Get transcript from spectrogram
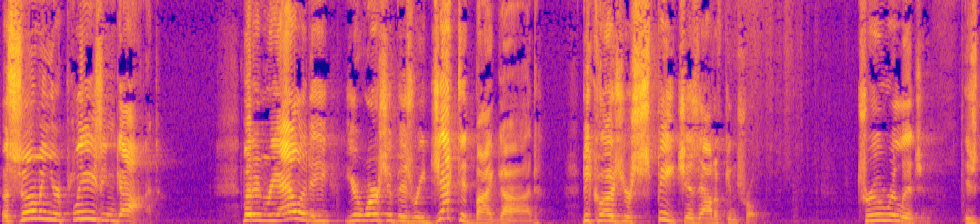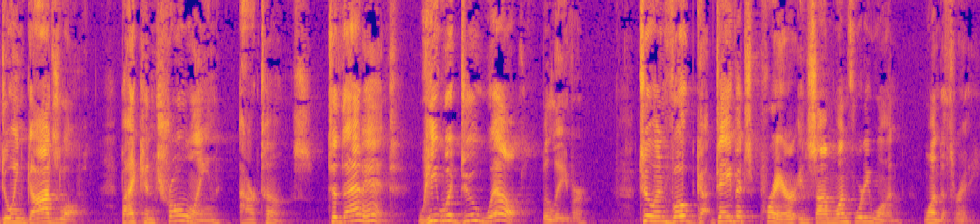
assuming you're pleasing God, but in reality, your worship is rejected by God because your speech is out of control? True religion is doing God's law by controlling our tongues. To that end, we would do well, believer, to invoke David's prayer in Psalm 141 1 to 3.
